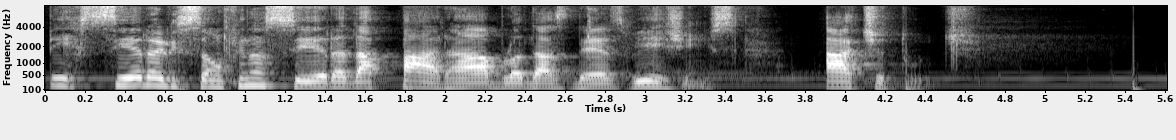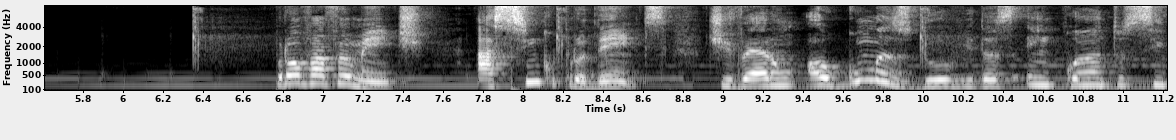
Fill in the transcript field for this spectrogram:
terceira lição financeira da parábola das dez virgens: atitude. Provavelmente, as cinco prudentes tiveram algumas dúvidas enquanto se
